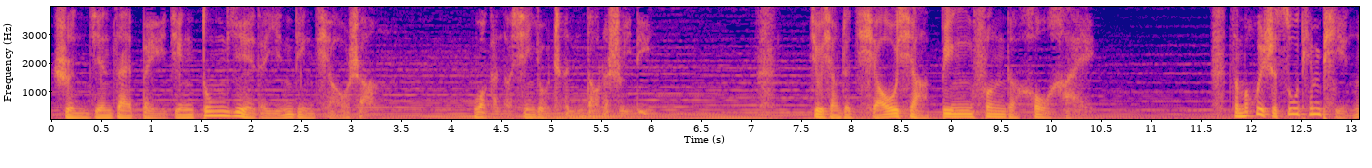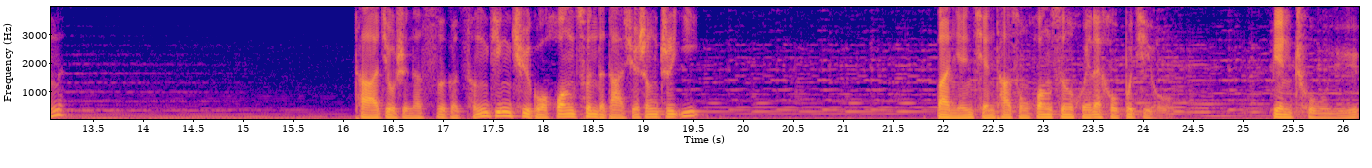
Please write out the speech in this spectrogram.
瞬间在北京东叶的银锭桥上，我感到心又沉到了水底，就像这桥下冰封的后海。怎么会是苏天平呢？他就是那四个曾经去过荒村的大学生之一。半年前，他从荒村回来后不久，便处于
